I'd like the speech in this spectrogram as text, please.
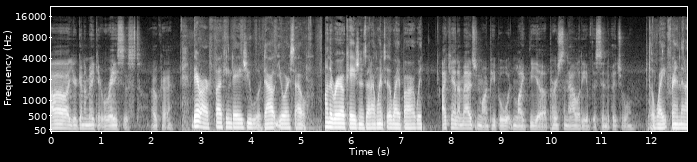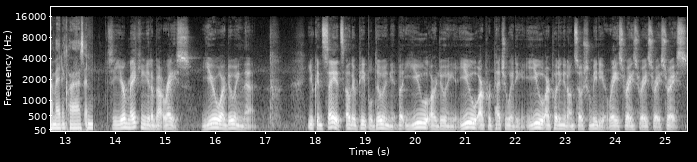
Ah, you're gonna make it racist. Okay. there are fucking days you will doubt yourself. On the rare occasions that I went to the white bar with I can't imagine why people wouldn't like the uh, personality of this individual. the white friend that I met in class, and See, you're making it about race. You are doing that. You can say it's other people doing it, but you are doing it. You are perpetuating it. You are putting it on social media. Race, race, race, race, race.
